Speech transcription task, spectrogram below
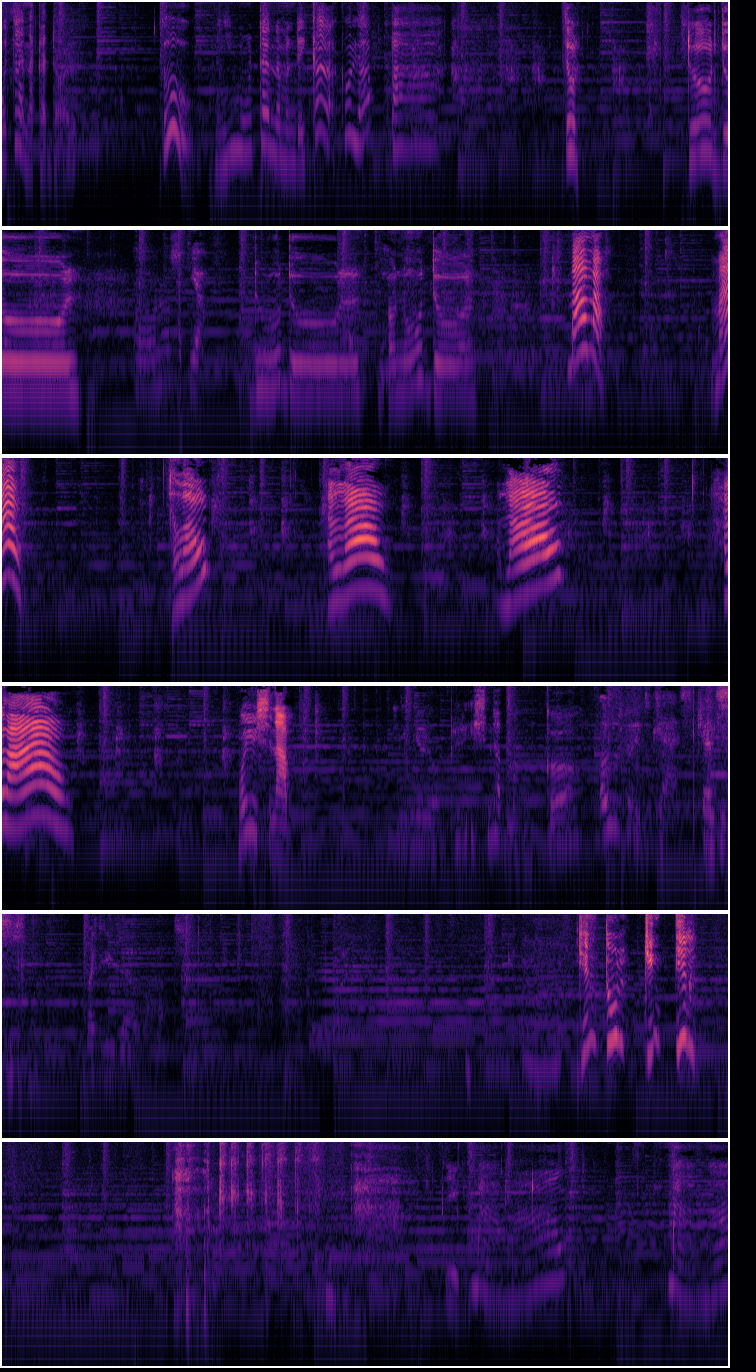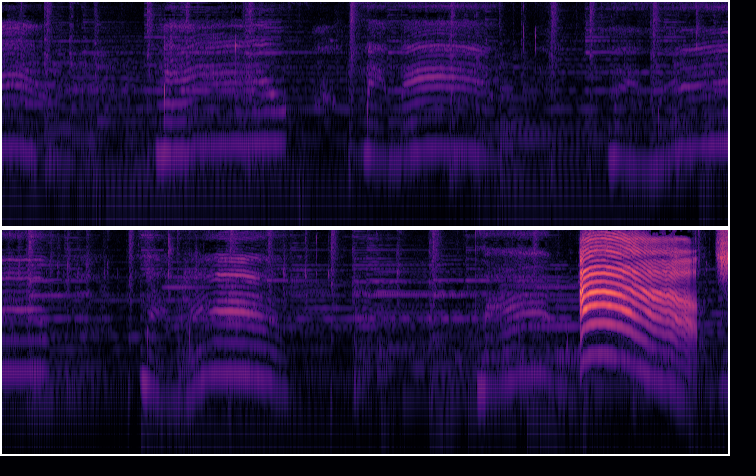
mutan nak kadol. Uh, ni mutan nak mendeka. Aku lapar. Dul. Dudul. Oh, no, setiap. Dudul. Oh, nudul. Mau, mau. Mau. Snap? Noodle. Pero isnap man ka. Oh, look at its cats. Pero Cats isnap. like to use that a lot. Mm, Gentle. Gentle.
